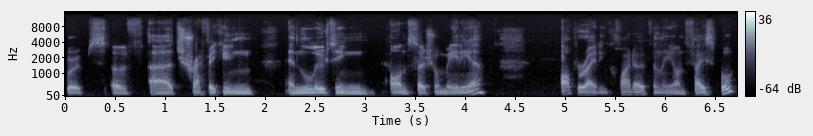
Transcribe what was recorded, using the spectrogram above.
groups of uh, trafficking and looting on social media, operating quite openly on Facebook.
